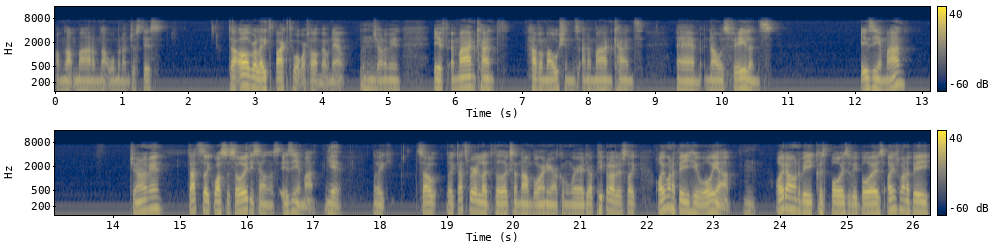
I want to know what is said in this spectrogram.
I'm not man, I'm not woman, I'm just this. That all relates back to what we're talking about now. Mhm. Do you know what I mean? If a man can't have emotions and a man can't um, know his feelings, is he a man? Do you know what I mean? That's like what society's telling us. Is he a man? Yeah. Like, so, like that's where like the likes of non-binary are coming. Where people are just like, I want to be who I am. Mm. I don't want to be because boys will be boys. I just want to be.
